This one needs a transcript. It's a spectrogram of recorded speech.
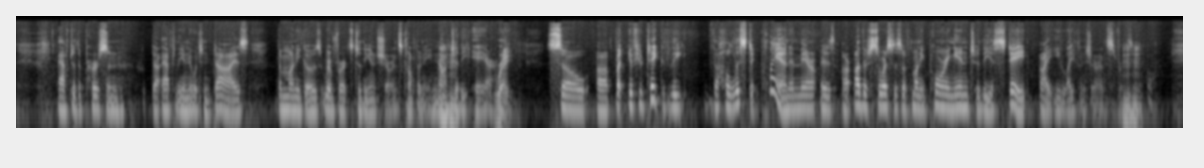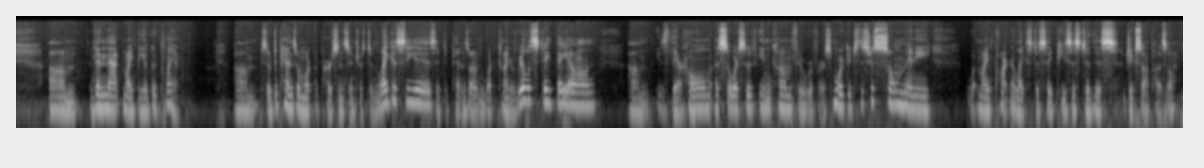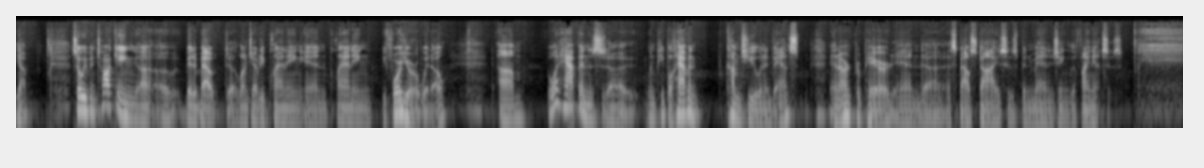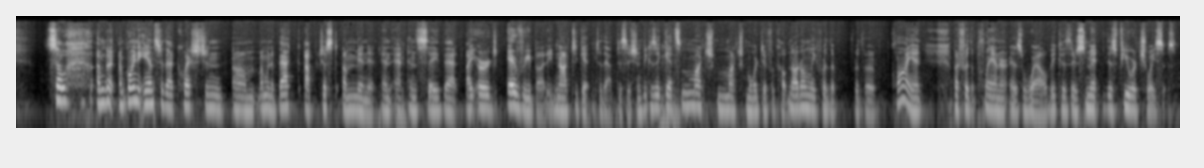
after the person after the annuitant dies, the money goes reverts to the insurance company, not to the heir. Right. So, uh, but if you take the the holistic plan, and there is are other sources of money pouring into the estate, i.e., life insurance, for example, um, then that might be a good plan. Um, so it depends on what a person's interest in legacy is. It depends on what kind of real estate they own. Um, is their home a source of income through reverse mortgage? There's just so many, what my partner likes to say, pieces to this jigsaw puzzle. Yeah. So we've been talking uh, a bit about uh, longevity planning and planning before you're a widow. Um, but what happens uh, when people haven't come to you in advance and aren't prepared, and uh, a spouse dies who's been managing the finances? So I'm going, I'm going to answer that question. Um, I'm going to back up just a minute and, and, and say that I urge everybody not to get into that position because it gets much, much more difficult, not only for the, for the client, but for the planner as well, because there's, there's fewer choices.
